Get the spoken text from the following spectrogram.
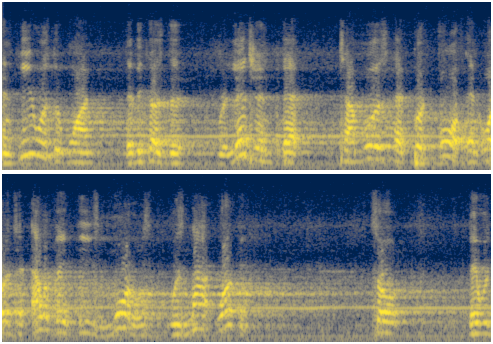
And he was the one that because the religion that Tammuz had put forth in order to elevate these mortals was not working. So they would,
